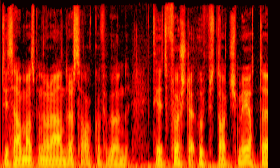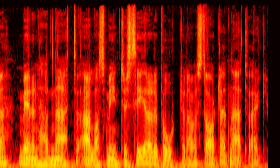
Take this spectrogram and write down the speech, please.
tillsammans med några andra Sacoförbund till ett första uppstartsmöte med den här nät, alla som är intresserade på orten av att starta ett nätverk.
